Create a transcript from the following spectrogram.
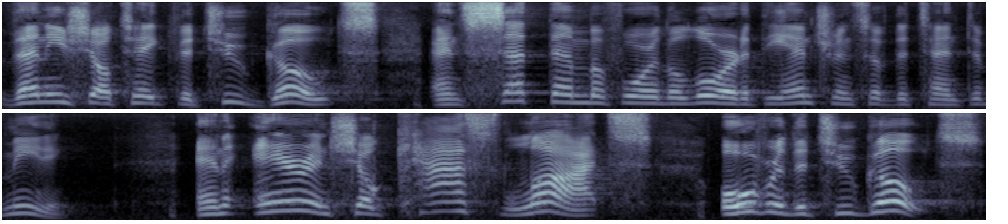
Then he shall take the two goats and set them before the Lord at the entrance of the tent of meeting. And Aaron shall cast lots over the two goats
